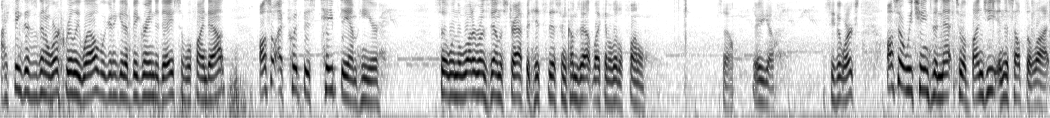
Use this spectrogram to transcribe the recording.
I think this is gonna work really well. We're gonna get a big rain today, so we'll find out. Also, I put this tape dam here. So when the water runs down the strap, it hits this and comes out like in a little funnel. So there you go. Let's see if it works. Also, we changed the net to a bungee and this helped a lot.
